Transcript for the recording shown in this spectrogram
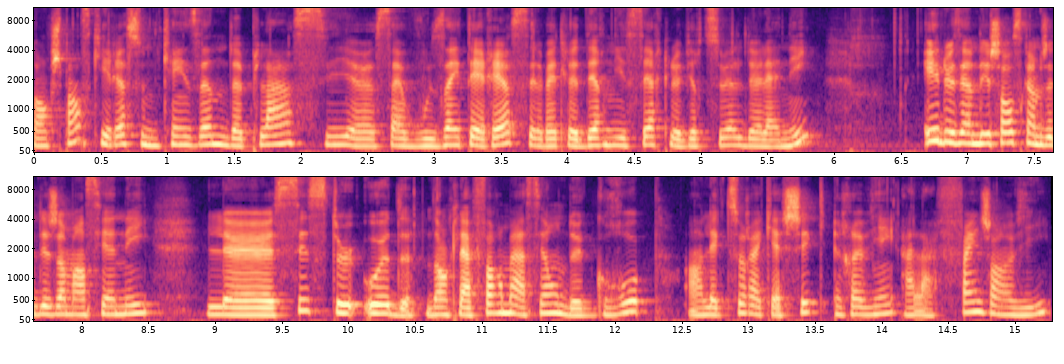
Donc, je pense qu'il reste une quinzaine de places si euh, ça vous intéresse. Ça va être le dernier cercle virtuel de l'année. Et deuxième des choses, comme j'ai déjà mentionné, le Sisterhood, donc la formation de groupe en lecture akashique, revient à la fin janvier.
